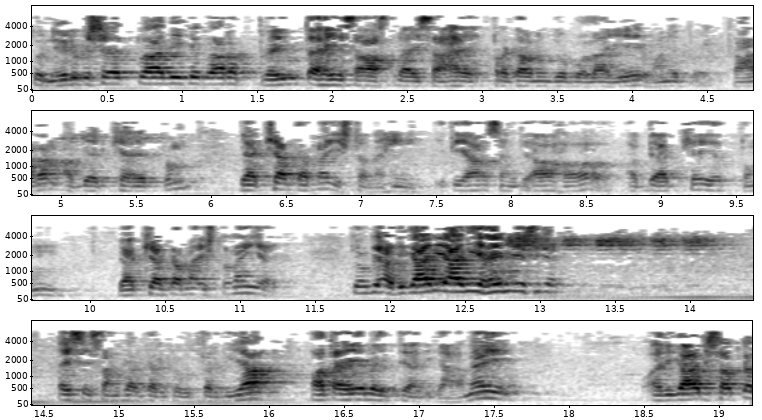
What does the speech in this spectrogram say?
तो निर्विषयत्वादि के द्वारा प्रयुक्त है ये शास्त्र, ऐसा है प्रकरण जो बोला ये होने पर। कारण अव्याख्या तुम व्याख्या करना इष्ट नहीं। इतिहास संख्या अव्याख्या तुम व्याख्या करना इष्ट नहीं है। क्योंकि अधिकारी आदि है नहीं इसलिए। ऐसी शंका करके उत्तर दिया। अतएव इत्यादि कहा। नहीं। अधिकारी सबका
